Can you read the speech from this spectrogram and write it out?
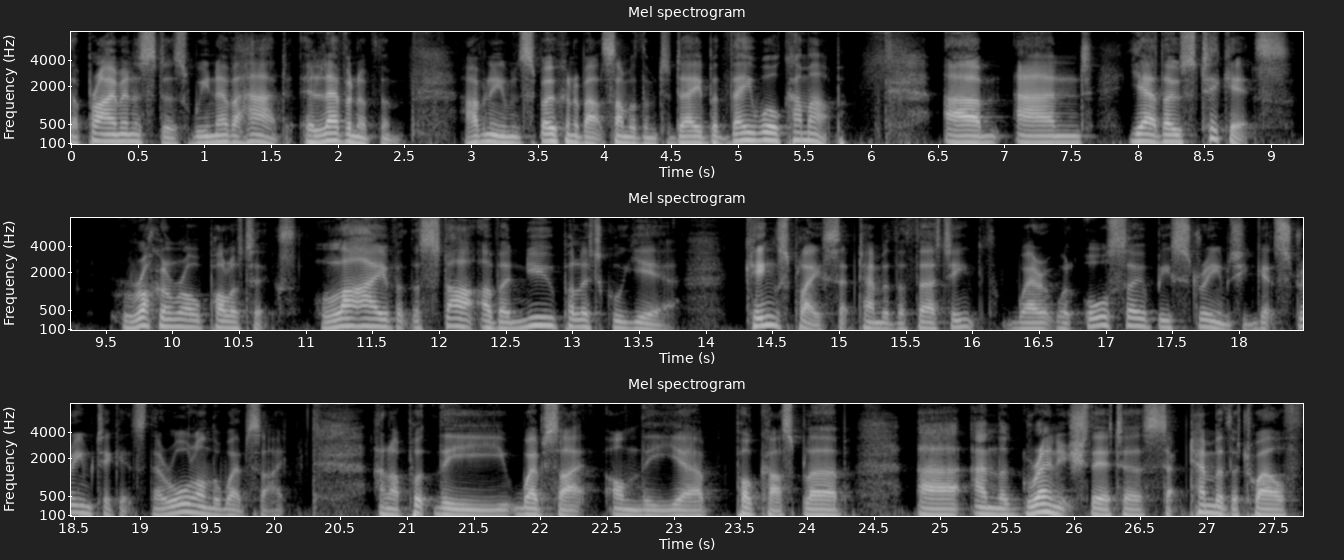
The Prime Ministers we never had, 11 of them. I haven't even spoken about some of them today, but they will come up. Um, and yeah, those tickets, rock and roll politics, live at the start of a new political year. King's Place, September the 13th, where it will also be streamed. You can get stream tickets. They're all on the website. And I'll put the website on the uh, podcast blurb uh, and the Greenwich Theatre, September the 12th,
